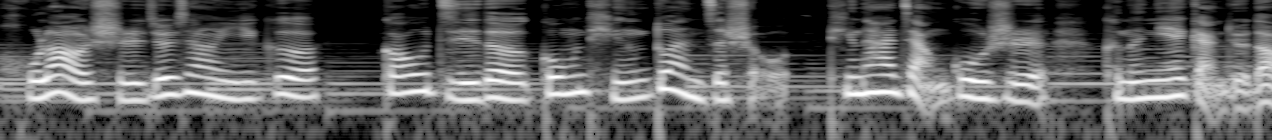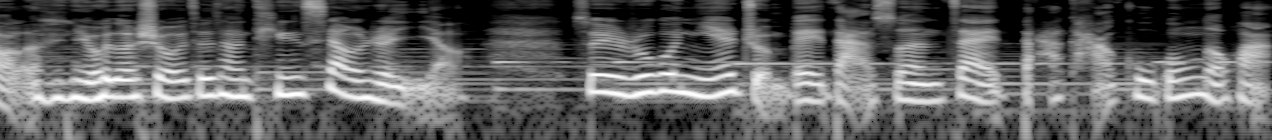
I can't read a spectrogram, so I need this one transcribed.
胡老师就像一个高级的宫廷段子手，听他讲故事，可能你也感觉到了，有的时候就像听相声一样。所以，如果你也准备打算再打卡故宫的话，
